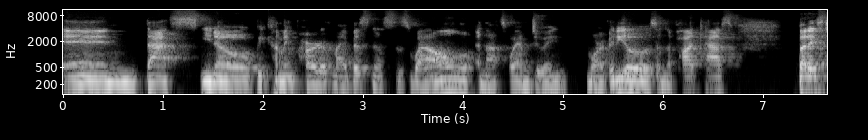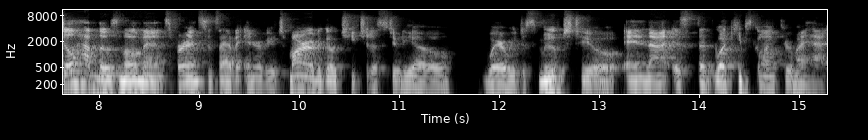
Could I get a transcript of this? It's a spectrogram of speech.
And that's, you know, becoming part of my business as well. And that's why I'm doing more videos and the podcast. But I still have those moments. For instance, I have an interview tomorrow to go teach at a studio where we just moved to, and that is the, what keeps going through my head.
